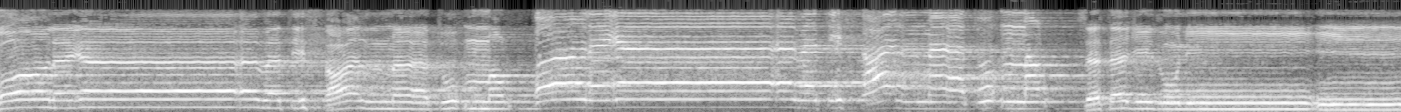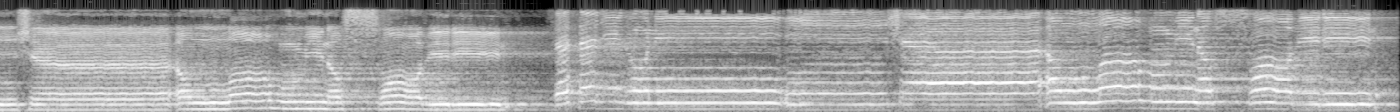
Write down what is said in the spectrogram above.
قَالَ يَا أَبَتِ افْعَلْ مَا تُؤْمَرُ ۖ. سَتَجِدُنِي إِن شَاءَ اللَّهُ مِنَ الصَّابِرِينَ قَالَ يَا بُنَيَّ إِنِّي أَرَىٰ فِي الْمَنَامِ أَنِّي أَذْبَحُكَ فَانظُرْ مَاذَا تَرَىٰ ۚ قَالَ يَا أَبَتِ افْعَلْ مَا تُؤْمَرُ ۖ سَتَجِدُنِي إِن شَاءَ اللَّهُ مِنَ الصَّابِرِينَ.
